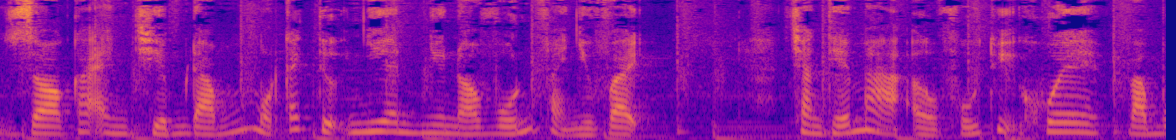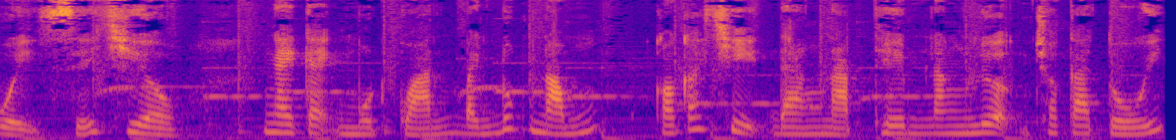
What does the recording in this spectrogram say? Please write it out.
do các anh chiếm đóng một cách tự nhiên như nó vốn phải như vậy. Chẳng thế mà ở phố Thụy Khuê vào buổi xế chiều, ngay cạnh một quán bánh đúc nóng có các chị đang nạp thêm năng lượng cho ca tối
